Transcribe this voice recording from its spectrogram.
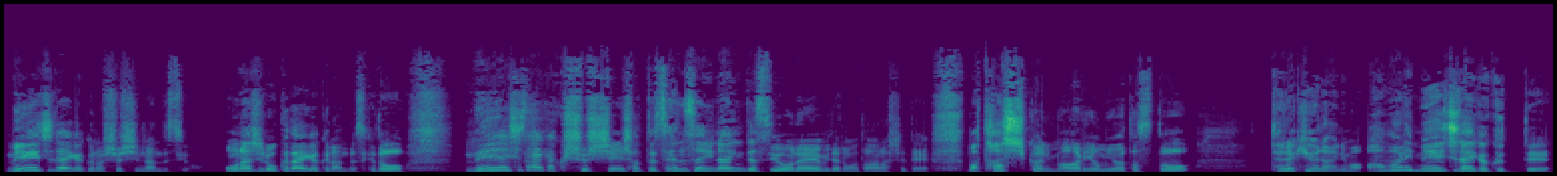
明治大学の出身なんですよ。同じ六大学なんですけど、明治大学出身者って全然いないんですよね、みたいなことを話してて。まあ確かに周りを見渡すと、テレキュー内にもあまり明治大学って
